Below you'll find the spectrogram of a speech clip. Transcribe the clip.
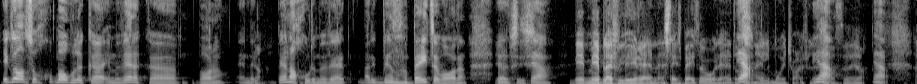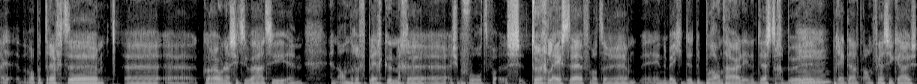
Ik wil zo goed mogelijk eh, in mijn werk eh, worden. En Ja. ik ben al goed in mijn werk, maar ik wil nog beter worden. ja, Dus, precies. ja, Meer, meer blijven leren en, en steeds beter worden. Hè? Dat Ja. is een hele mooie drive inderdaad. eh, ja. ja. Ah, ja, Wat betreft eh eh, eh, coronasituatie en, en andere verpleegkundigen, eh, als je bijvoorbeeld terugleest hè, van wat er eh, in een beetje de, de brandhaarden in het westen gebeurde, Mhm. in Breda, het Amphia ziekenhuis.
